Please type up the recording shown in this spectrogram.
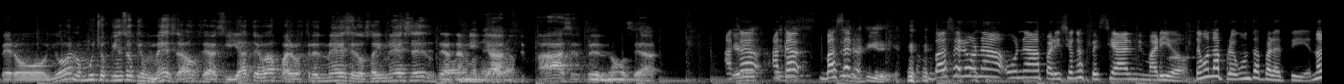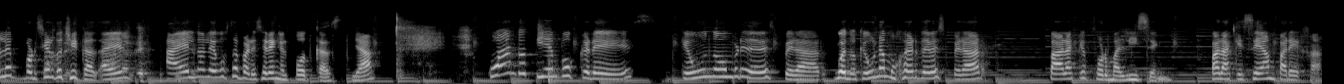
Pero yo a lo mucho pienso que un mes, ¿ah? O sea, si ya te vas para los tres meses o seis meses, o sea, No, también no, ya te pases, pues, ¿no? O sea, Acá, Eres- acá eres- va a ser. Va a ser una, una aparición especial, mi marido. Tengo una pregunta para ti. No le, por cierto, chicas, a él, a él no le gusta aparecer en el podcast, ¿ya? ¿Cuánto tiempo crees que un hombre debe esperar, bueno, que una mujer debe esperar para que formalicen, para que sean pareja?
